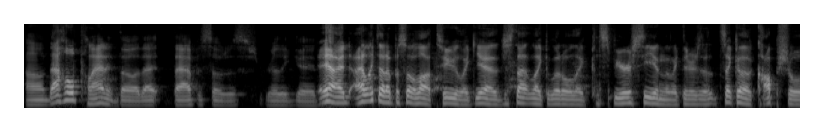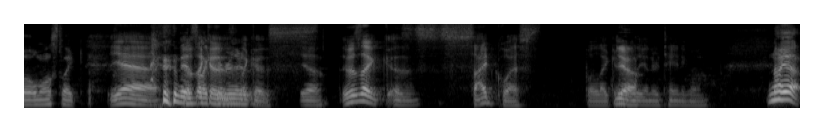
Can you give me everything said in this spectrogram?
Um, that whole planet though, that that episode was really good. Yeah, I, I like that episode a lot too. Like, yeah, just that like little like conspiracy and like there's a, it's like a cop show almost. Like, Yeah, it was like, like, a really- like a yeah. It was like a side quest, but like a Yeah. really entertaining one. no, yeah,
